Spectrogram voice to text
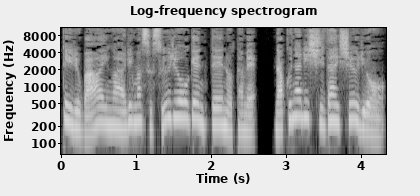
ている場合があります数量限定のため、なくなり次第終了。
